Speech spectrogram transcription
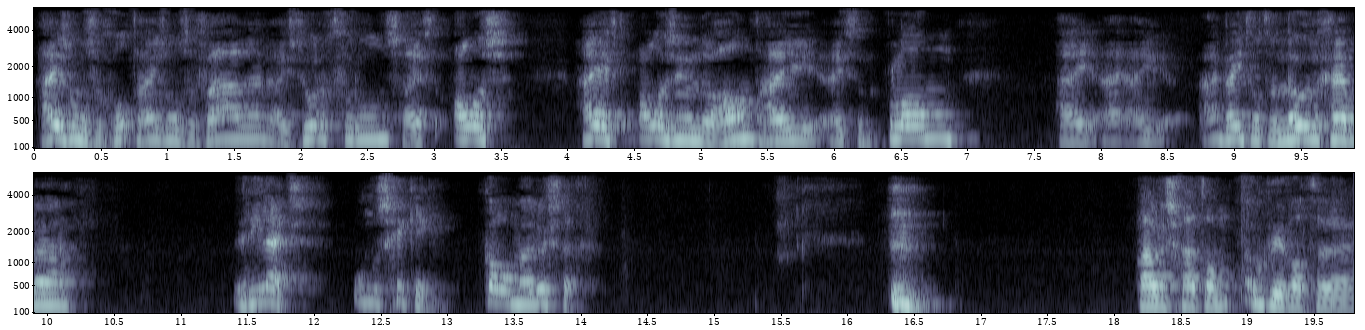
Hij is onze God, Hij is onze Vader, Hij zorgt voor ons, Hij heeft alles, Hij heeft alles in de hand, Hij heeft een plan, Hij, weet wat we nodig hebben. Relax, onderschikking, kalm en rustig. Paulus gaat dan ook weer wat, uh,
